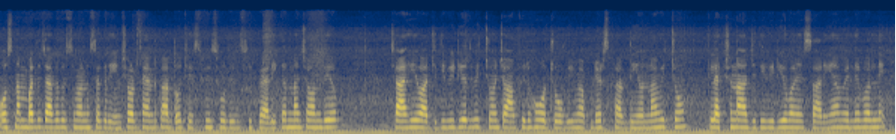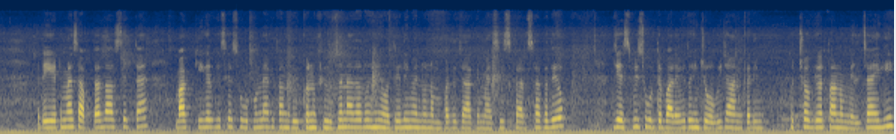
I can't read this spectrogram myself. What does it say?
ਉਸ ਨੰਬਰ ਤੇ ਜਾ ਕੇ ਤੁਸੀਂ ਮੈਨੂੰ ਸਕਰੀਨਸ਼ਾਟ ਸੈਂਡ ਕਰ ਦਿਓ ਜਿਸ ਵੀ ਸੂਟ ਦੀ ਤੁਸੀਂ ਕੁਐਰੀ ਕਰਨਾ ਚਾਹੁੰਦੇ ਹੋ। ਚਾਹੇ ਉਹ ਅੱਜ ਦੀ ਵੀਡੀਓ ਦੇ ਵਿੱਚੋਂ ਜਾਂ ਫਿਰ ਹੋਰ ਜੋ ਵੀ ਮੈਂ ਅਪਡੇਟਸ ਕਰਦੀ ਹਾਂ ਉਹਨਾਂ ਵਿੱਚੋਂ। ਕਲੈਕਸ਼ਨ ਅੱਜ ਦੀ ਵੀਡੀਓ ਵਾਲੇ ਸਾਰੀਆਂ ਅਵੇਲੇਬਲ ਨੇ। ਰੇਟ ਮੈਂ ਸਭ ਦਾ ਦੱਸ ਦਿੱਤਾ ਬਾਕੀ ਅਗਰ ਕਿਸੇ ਸੂਟ ਨੂੰ ਲੈ ਕੇ ਤੁਹਾਨੂੰ ਕੋਈ ਕਨਫਿਊਜ਼ਨ ਹੈ ਤਾਂ ਤੁਸੀਂ ਉਹਦੇ ਲਈ ਮੈਨੂੰ ਨੰਬਰ ਤੇ ਜਾ ਕੇ ਮੈਸੇਜ ਕਰ ਸਕਦੇ ਹੋ। ਜਿਸ ਵੀ ਸੂਟ ਦੇ ਬਾਰੇ ਵੀ ਤੁਸੀਂ ਜੋ ਵੀ ਜਾਣਕਾਰੀ ਪੁੱਛੋਗੇ ਉਹ ਤੁਹਾਨੂੰ ਮਿਲ ਜਾਏਗੀ।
